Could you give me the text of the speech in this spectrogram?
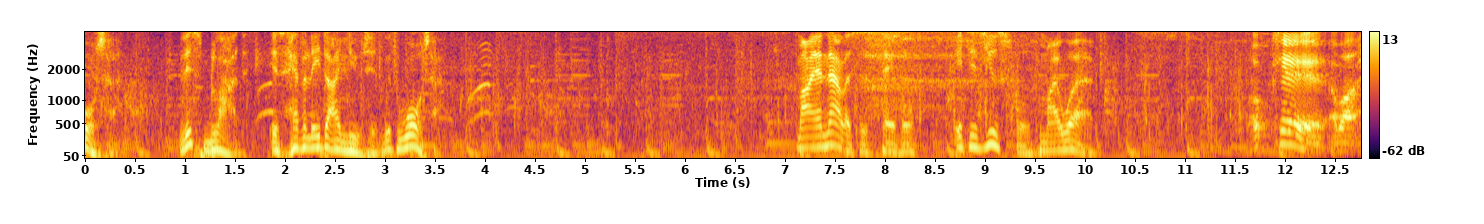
Water. This blood is heavily diluted with water. My analysis table. It is useful for my work. Okay, aber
